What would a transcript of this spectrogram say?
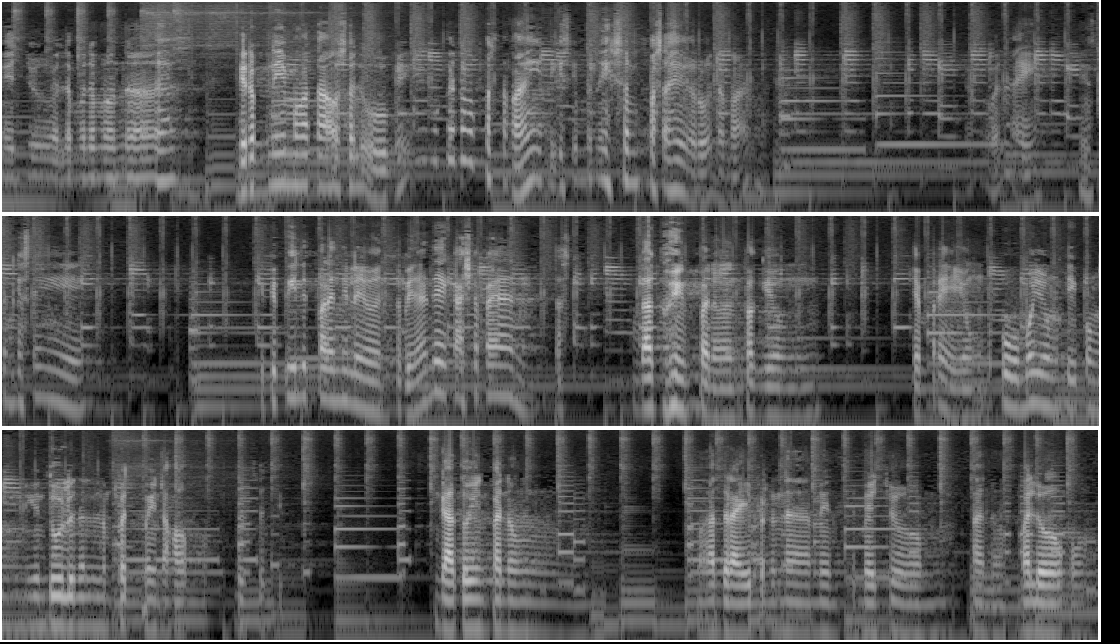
medyo alam mo naman na hirap na yung mga tao sa loob, eh, huwag ka naman pasakay. Hindi kasi mo na isang pasahero naman. Wala eh. Minsan kasi, ipipilit pa rin nila yun. Sabi na, hindi, kasya pa yan. Tapos, gagawin pa nun pag yung, siyempre, yung upo mo, yung tipong, yung dulo na lang mo yung nakaupo dun sa jeep. Gagawin pa nung mga driver na medyo ano, maloko.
